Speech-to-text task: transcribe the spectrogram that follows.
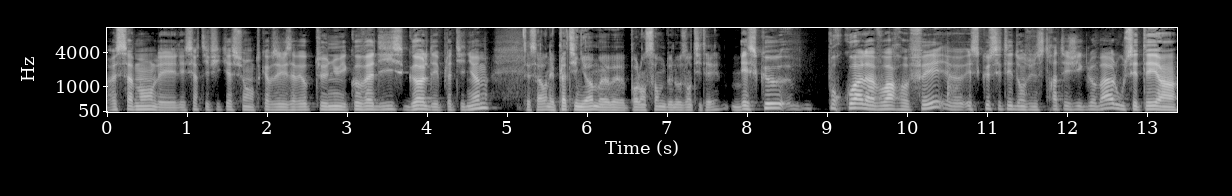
récemment les, les, certifications, en tout cas vous les avez obtenues Ecovadis, Gold et Platinum. C'est ça, on est Platinum pour l'ensemble de nos entités. Mm. Est-ce que pourquoi l'avoir fait? Est-ce que c'était dans une stratégie globale ou c'était un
